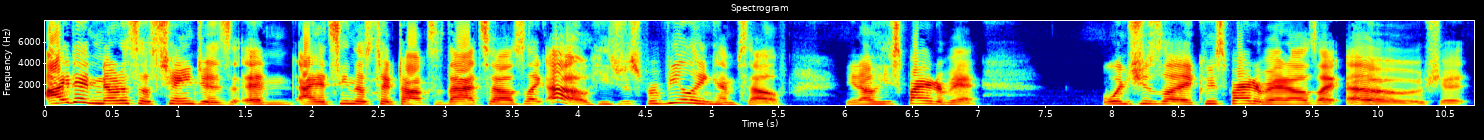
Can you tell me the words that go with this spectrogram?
I didn't notice those changes, and I had seen those TikToks of that, so I was like, oh, he's just revealing himself. You know, he's Spider Man. When she's like, who's Spider Man? I was like, oh shit.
